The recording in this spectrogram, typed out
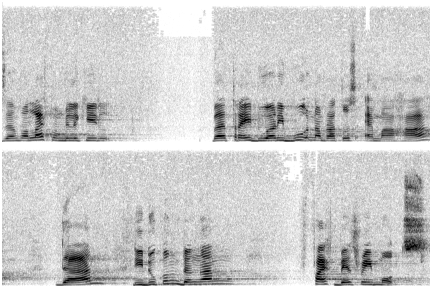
Zenfone Live memiliki baterai 2600 mAh dan didukung dengan 5 battery modes.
